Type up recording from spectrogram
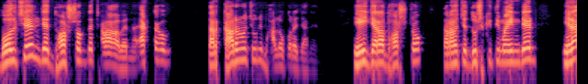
বলছেন যে ধর্ষকদের ছাড়া হবে না। একটা তার কারণ হচ্ছে উনি ভালো করে জানেন। এই যারা ধর্ষক, তারা হচ্ছে দুষ্কৃতি মাইন্ডেড এরা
